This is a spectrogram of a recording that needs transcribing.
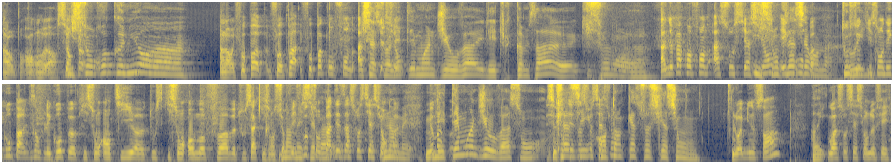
Alors, pour- alors, si on ils peut- sont reconnus en. Alors, il faut pas, faut pas, faut pas confondre Que ce soit association. les témoins de Jéhovah et les trucs comme ça, euh, qui sont. euh, À ne pas confondre association et groupe. en- Tous ceux qui sont des groupes, par exemple, les groupes euh, qui sont anti, euh, tous qui sont homophobes, tout ça, qui sont sur Non, Facebook, c'est sont pas- pas... des associations. Non, Ouais. mais, les témoins de Jéhovah sont classés en tant qu'association. Loi 1901 Oui. Ou association de faits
